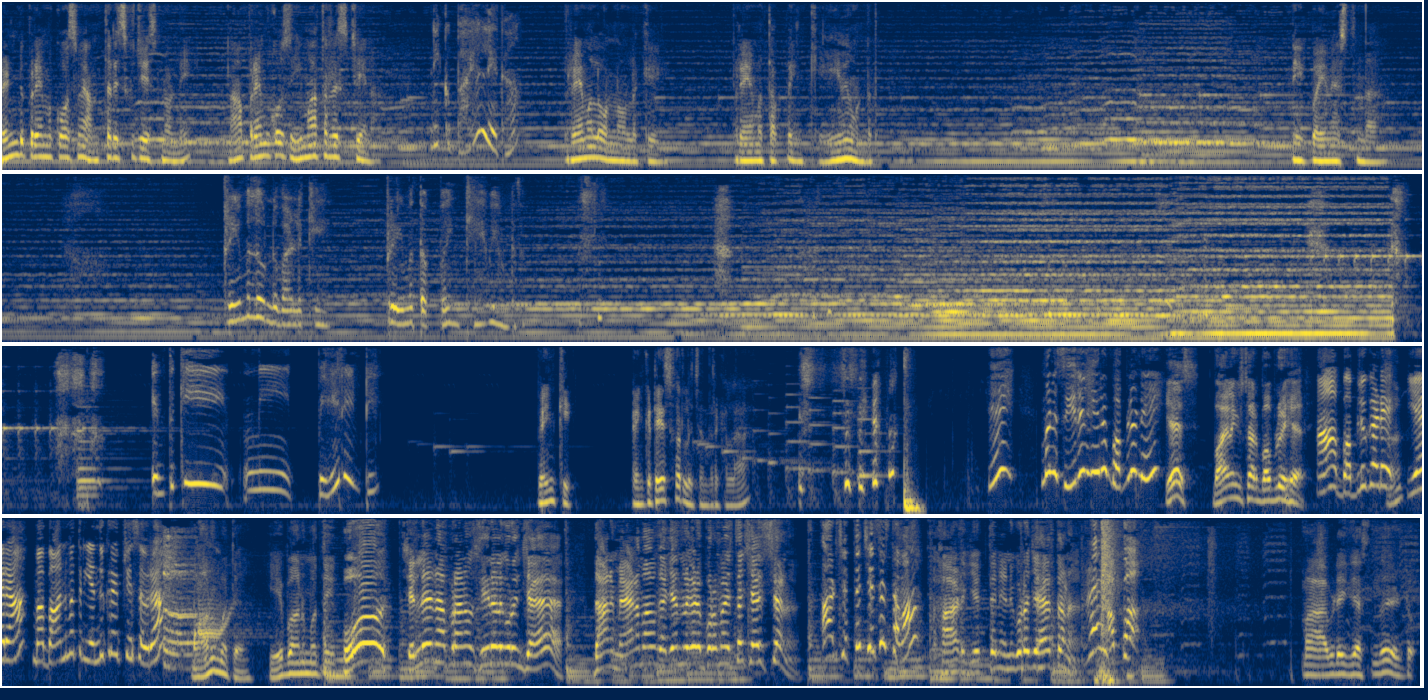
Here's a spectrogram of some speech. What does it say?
Friend ప్రేమ కోసమే అంత risk చేసినోడిని నా ప్రేమ కోసం ఈ మాత్రం రిస్క్ చేయనా? నీకు భయం లేదా? ప్రేమలో ఉన్న వాళ్ళకి ప్రేమ తప్ప ఇంకేమీ ఉండదు. నీకు భయం వేస్తుందా? ప్రేమలో ఉన్న వాళ్ళకి ప్రేమ తప్ప ఇంకేమీ ఉండదు. ఇంతకీ నీ పేరేంటి? వెంకి. వెంకటేశ్వర్లు చంద్రకళ. ఏయ్ మన serial hero బబ్లునే? Yes boiling star Bablu here ఆ బబ్లు గడే. ఏరా మా భానుమతిని ఎందుకు రేపు చేసావురా భానుమతి? ఏ భానుమతి? ఓ చెల్లె నా ప్రాణం సీరియల్ గురించా? దాని మేనమామ గజేంద్ర గడి పురమాయిస్తే చేస్తాను ఆడు చెప్తే చేసేస్తావా? ఆడు చెప్తే నేను కూడా చేస్తాను అబ్బా! మా ఆవిడ ఏం చేస్తుందో ఏంటో.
